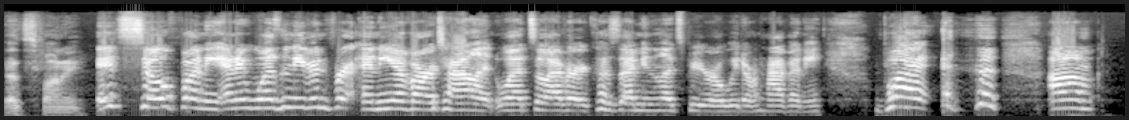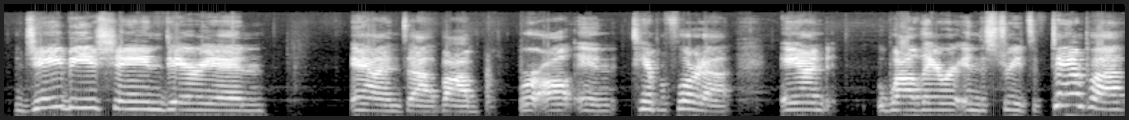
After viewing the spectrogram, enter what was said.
that's funny. It's so funny, and it wasn't even for any of our talent whatsoever. Because I mean, let's be real, we don't have any. But um, JB, Shane, Darian, and uh, Bob were all in Tampa, Florida, and while they were in the streets of Tampa.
